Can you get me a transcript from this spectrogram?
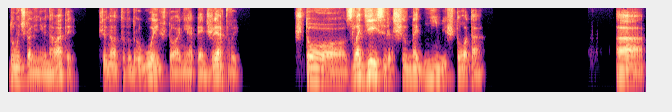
думать, что они не виноваты, что виноват кто-то другой, что они опять жертвы, что злодей совершил над ними что-то. А,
